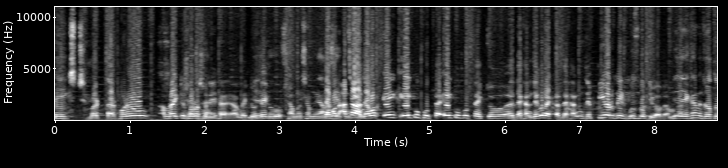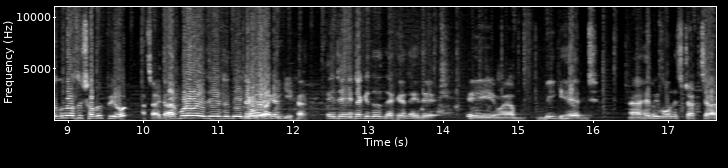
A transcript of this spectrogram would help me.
মিক্সড বাট তারপরেও আমরা একটু সরাসরি হ্যাঁ। আমরা একটু দেখব সামনাসামনি যেমন আচ্ছা যেমন এই এই কুকুরটা এই কুকুরটা একটু দেখান যে কোনো একটা দেখান যে পিওর ব্রিড বুঝব কীভাবে আমরা। এখানে যতগুলো আছে সবই পিওর আচ্ছা এটা তারপরেও এই যে যদি এটাকে দেখেন কি হ্যাঁ। এই যে এটাকে যদি দেখেন এই যে এই big head heavy bone structure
